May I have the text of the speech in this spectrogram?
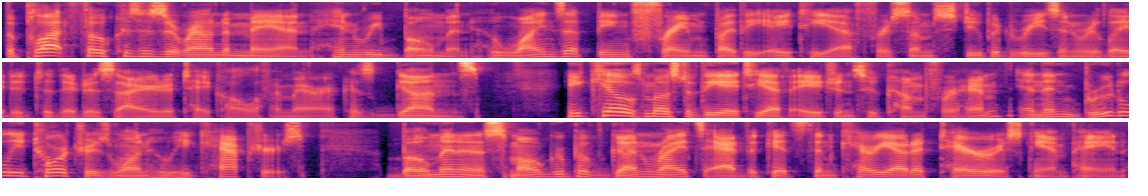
The plot focuses around a man, Henry Bowman, who winds up being framed by the ATF for some stupid reason related to their desire to take all of America's guns. He kills most of the ATF agents who come for him, and then brutally tortures one who he captures. Bowman and a small group of gun rights advocates then carry out a terrorist campaign,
